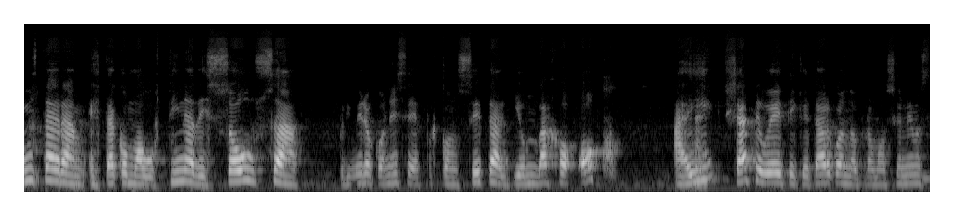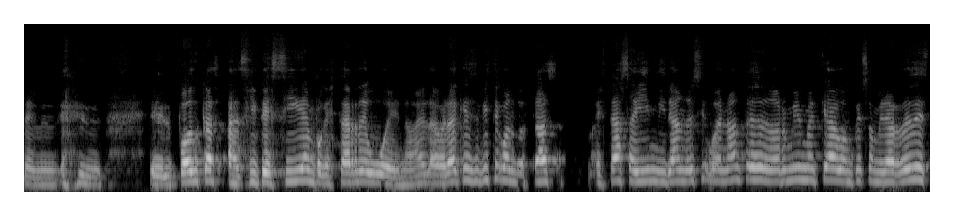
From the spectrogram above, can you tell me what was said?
Instagram está como Agustina de Sousa, primero con S, después con Z, guion bajo OC. Ahí ya te voy a etiquetar cuando promocionemos el, el podcast, así te siguen porque está re bueno. ¿eh? La verdad que, viste, cuando estás, estás ahí mirando, decís, bueno, antes de dormirme, ¿qué hago? Empiezo a mirar redes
